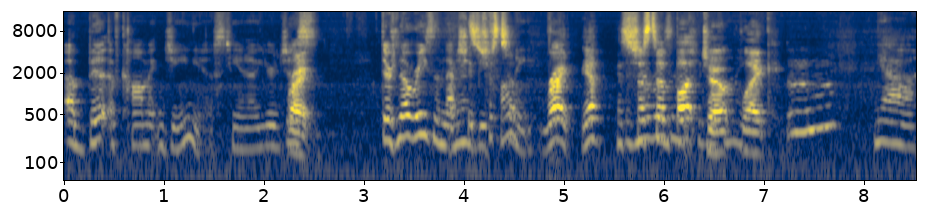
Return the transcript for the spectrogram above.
a bit of comic genius. You know, you're just. Right. There's no reason that And should be just a- funny. right, yeah. It's There's no just a butt joke. Like, Mm-hmm. Yeah,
